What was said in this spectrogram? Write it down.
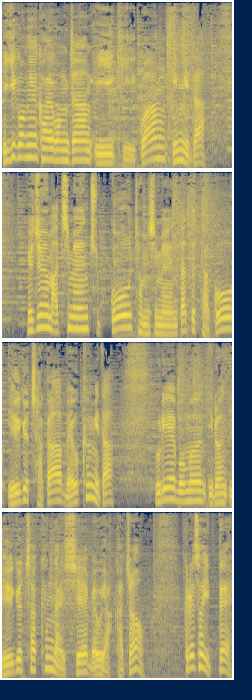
이기광의 가요광장 이기광입니다. 요즘 아침엔 춥고 점심엔 따뜻하고 일교차가 매우 큽니다. 우리의 몸은 이런 일교차 큰 날씨에 매우 약하죠? 그래서 이때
